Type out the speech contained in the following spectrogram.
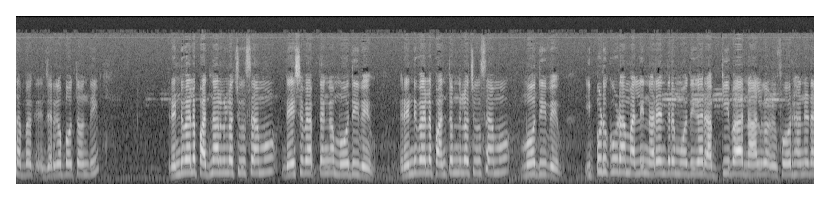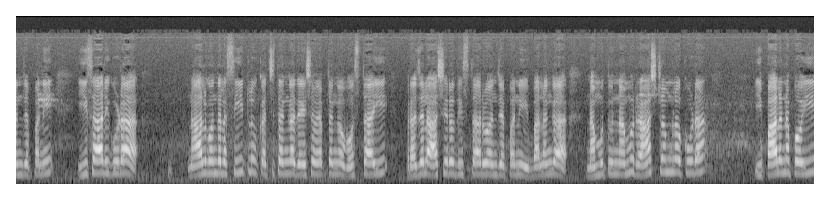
సభ జరగబోతోంది. రెండు వేల పద్నాలుగులో చూసాము దేశవ్యాప్తంగా మోదీ వేవ్. రెండు వేల పంతొమ్మిదిలో చూసాము మోదీ వేవ్. ఇప్పుడు కూడా మళ్ళీ నరేంద్ర మోదీ గారు అబ్కీ బార్ నాలుగు ఫోర్ హండ్రెడ్ అని చెప్పని ఈసారి కూడా నాలుగు వందల సీట్లు ఖచ్చితంగా దేశవ్యాప్తంగా వస్తాయి. ప్రజలు ఆశీర్వదిస్తారు అని చెప్పని బలంగా నమ్ముతున్నాము. రాష్ట్రంలో కూడా ఈ పాలన పోయి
